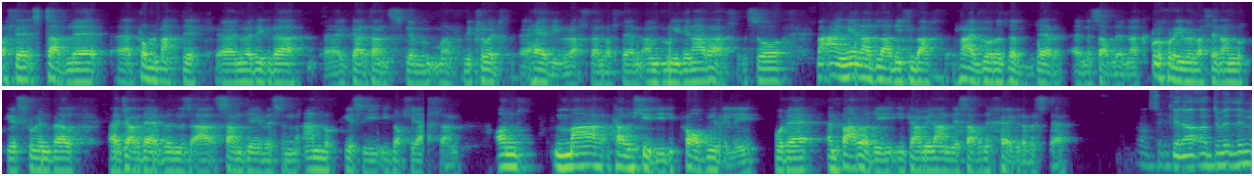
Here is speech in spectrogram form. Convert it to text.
falle safle uh, problematic, uh, yn wedi gyda uh, Gareth Anscom, mae wedi clywed heddi yr allan falle am flwyddyn arall. So, mae angen adladu chi'n bach rhagor o ddyfder yn y safle yna. Cwbl o chwaraewyr falle'n anlwcus, rhywun fel uh, Jared Evans a Sam Davis yn anlwcus i, i golli allan. Ond mae Callum Sheedy wedi profi really, bod e yn barod i, i gamu lan i'r safon uchel gyda Bryster. Yn sicr, a, a dwi e ddim,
